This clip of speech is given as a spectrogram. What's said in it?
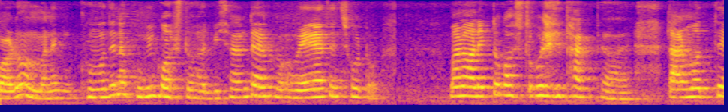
গরম মানে ঘুমোতে না খুবই কষ্ট হয়, বিছানাটা হয়ে গেছে ছোট। মানে অনেকটা কষ্ট করেই থাকতে হয়। তার মধ্যে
